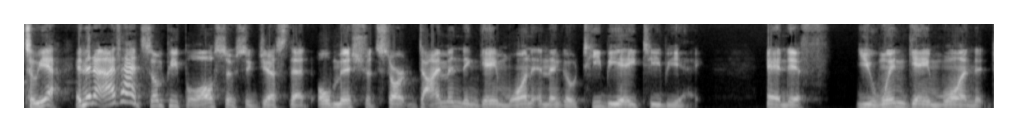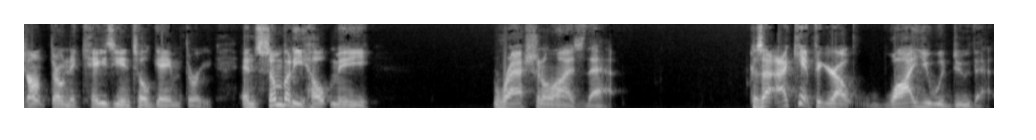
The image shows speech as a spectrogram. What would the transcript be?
so yeah, and then I've had some people also suggest that Ole Miss should start Diamond in Game One and then go TBA TBA, and if you win Game One, don't throw Nikhazy until Game Three. And somebody help me rationalize that because I, I can't figure out why you would do that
